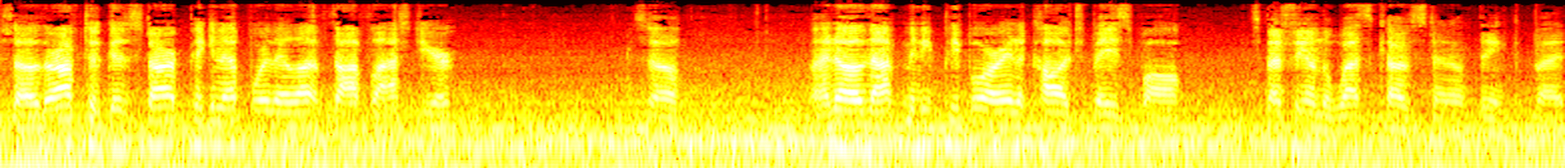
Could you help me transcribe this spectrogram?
so they're off to a good start, picking up where they left off last year. So I know not many people are into college baseball, especially on the West Coast. I don't think, but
